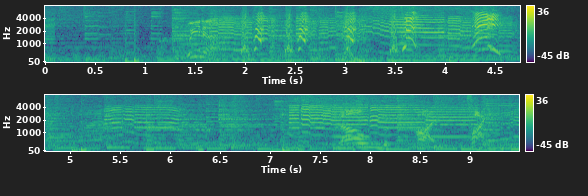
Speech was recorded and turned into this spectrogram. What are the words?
Round five. Fight.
